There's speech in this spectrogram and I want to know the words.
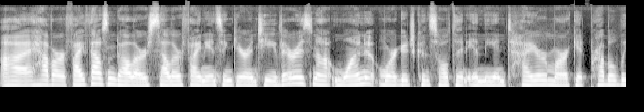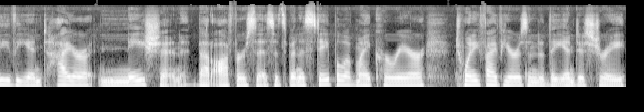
Uh, I have our $5,000 seller financing guarantee. There is not one mortgage consultant in the entire market, probably the entire nation, that offers this. It's been a staple of my career, 25 years into the industry.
